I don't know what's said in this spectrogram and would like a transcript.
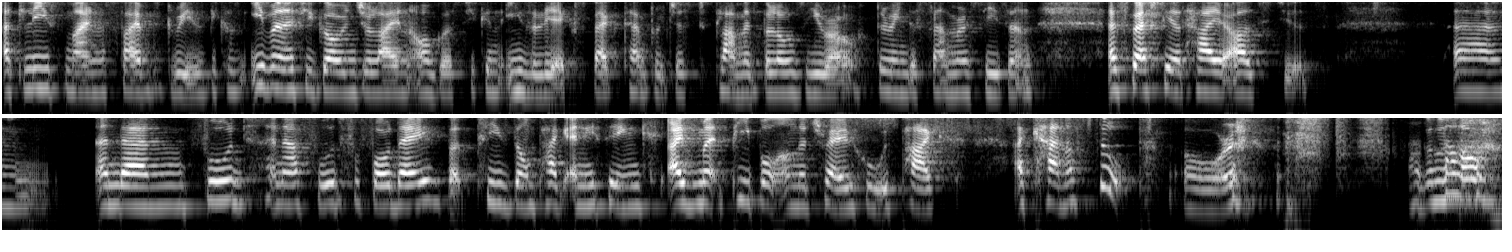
at least minus five degrees because even if you go in July and August, you can easily expect temperatures to plummet below zero during the summer season, especially at higher altitudes. Um, and then food, enough food for four days, but please don't pack anything. I've met people on the trail who would pack a can of soup or I don't know,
